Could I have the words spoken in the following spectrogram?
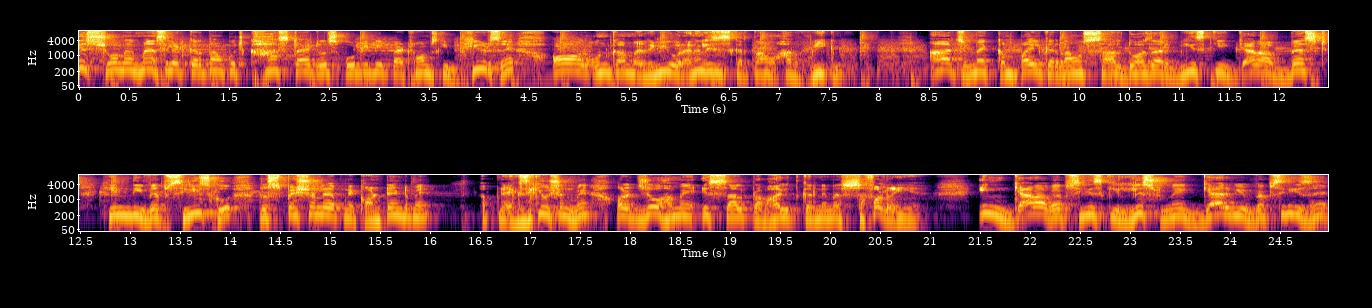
इस शो में मैं सिलेक्ट करता हूँ कुछ खास टाइटल्स ओ टी प्लेटफॉर्म्स की भीड़ से और उनका मैं रिव्यू और एनालिसिस करता हूँ हर वीक में। आज मैं कंपाइल कर रहा हूँ साल 2020 की 11 बेस्ट हिंदी वेब सीरीज़ को, जो स्पेशल है अपने कंटेंट में, अपने एग्जीक्यूशन में और जो हमें इस साल प्रभावित करने में सफल रही है। इन 11 वेब सीरीज़ की लिस्ट में ग्यारहवीं वेब सीरीज़ हैं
